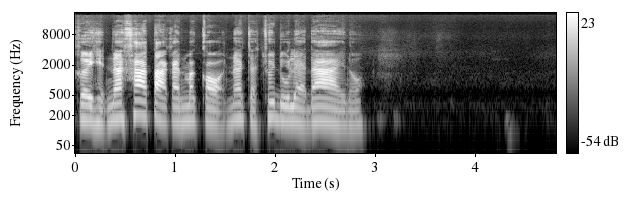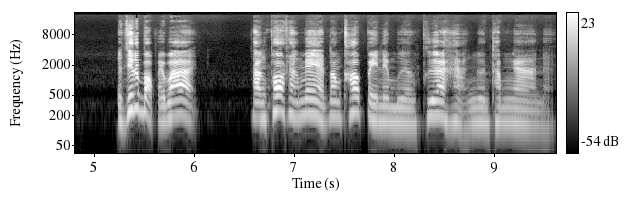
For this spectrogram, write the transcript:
เคยเห็นหน้าค่าตากันมาก่อน น่าจะช่วยดูแลได้เนาะอย่างที่เราบอกไปว่า ทางพ่อทางแม่ต้องเข้าไปในเมืองเพื่อหาเงินทำงานน่ะ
